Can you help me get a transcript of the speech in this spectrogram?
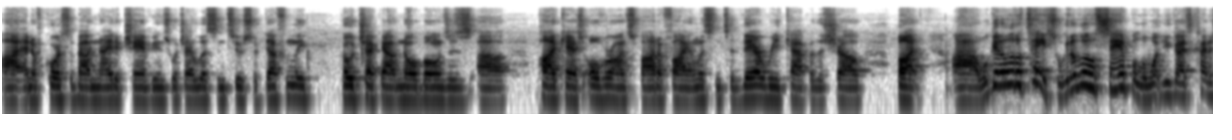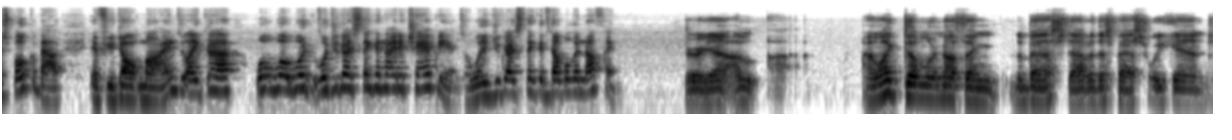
uh, and of course about Night of Champions, which I listened to. So definitely go check out No Bones' uh, podcast over on Spotify and listen to their recap of the show. But uh, we'll get a little taste. We'll get a little sample of what you guys kind of spoke about, if you don't mind. Like, uh, what what what what you guys think of Night of Champions, or what did you guys think of Double or Nothing? Sure. Yeah, I, I like Double or Nothing the best out of this past weekend.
